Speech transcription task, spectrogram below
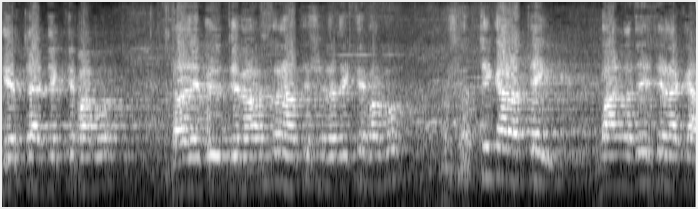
গ্রেফতার দেখতে পাবো। তাদের বিরুদ্ধে ব্যবস্থা নেওয়া হচ্ছে সেটা দেখতে পাবো। সত্যিকার অর্থেই বাংলাদেশ এলাকা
